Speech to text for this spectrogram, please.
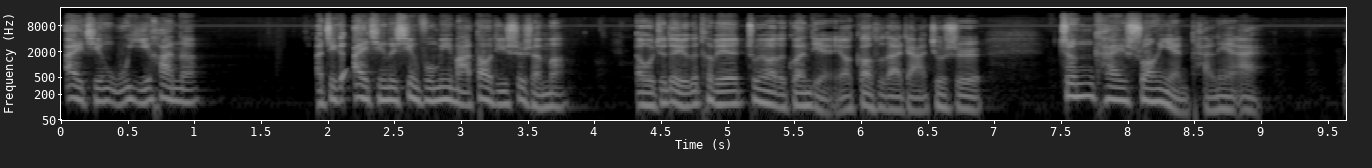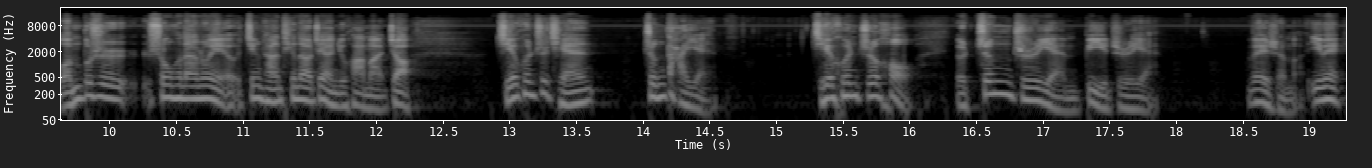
爱情无遗憾呢？啊，这个爱情的幸福密码到底是什么？哎，我觉得有一个特别重要的观点要告诉大家，就是睁开双眼谈恋爱。我们不是生活当中也经常听到这样一句话吗？叫结婚之前睁大眼，结婚之后要睁只眼闭只眼。为什么？因为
